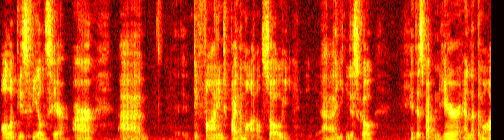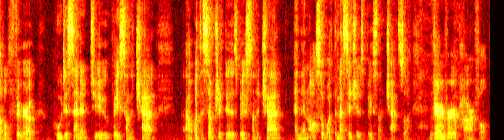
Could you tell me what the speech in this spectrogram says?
all of these fields here are uh, defined by the model. So uh, you can just go hit this button here and let the model figure out who to send it to based on the chat, uh, what the subject is based on the chat, and then also what the message is based on the chat. So very very powerful.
